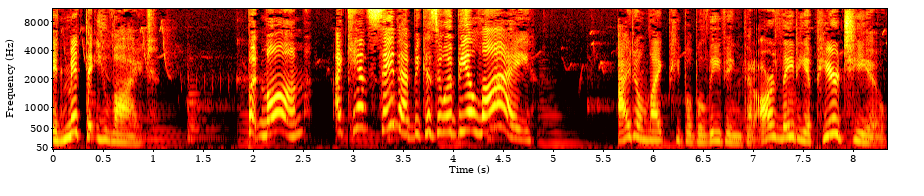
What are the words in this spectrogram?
admit that you lied. But, Mom, I can't say that because it would be a lie. I don't like people believing that Our Lady appeared to you.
